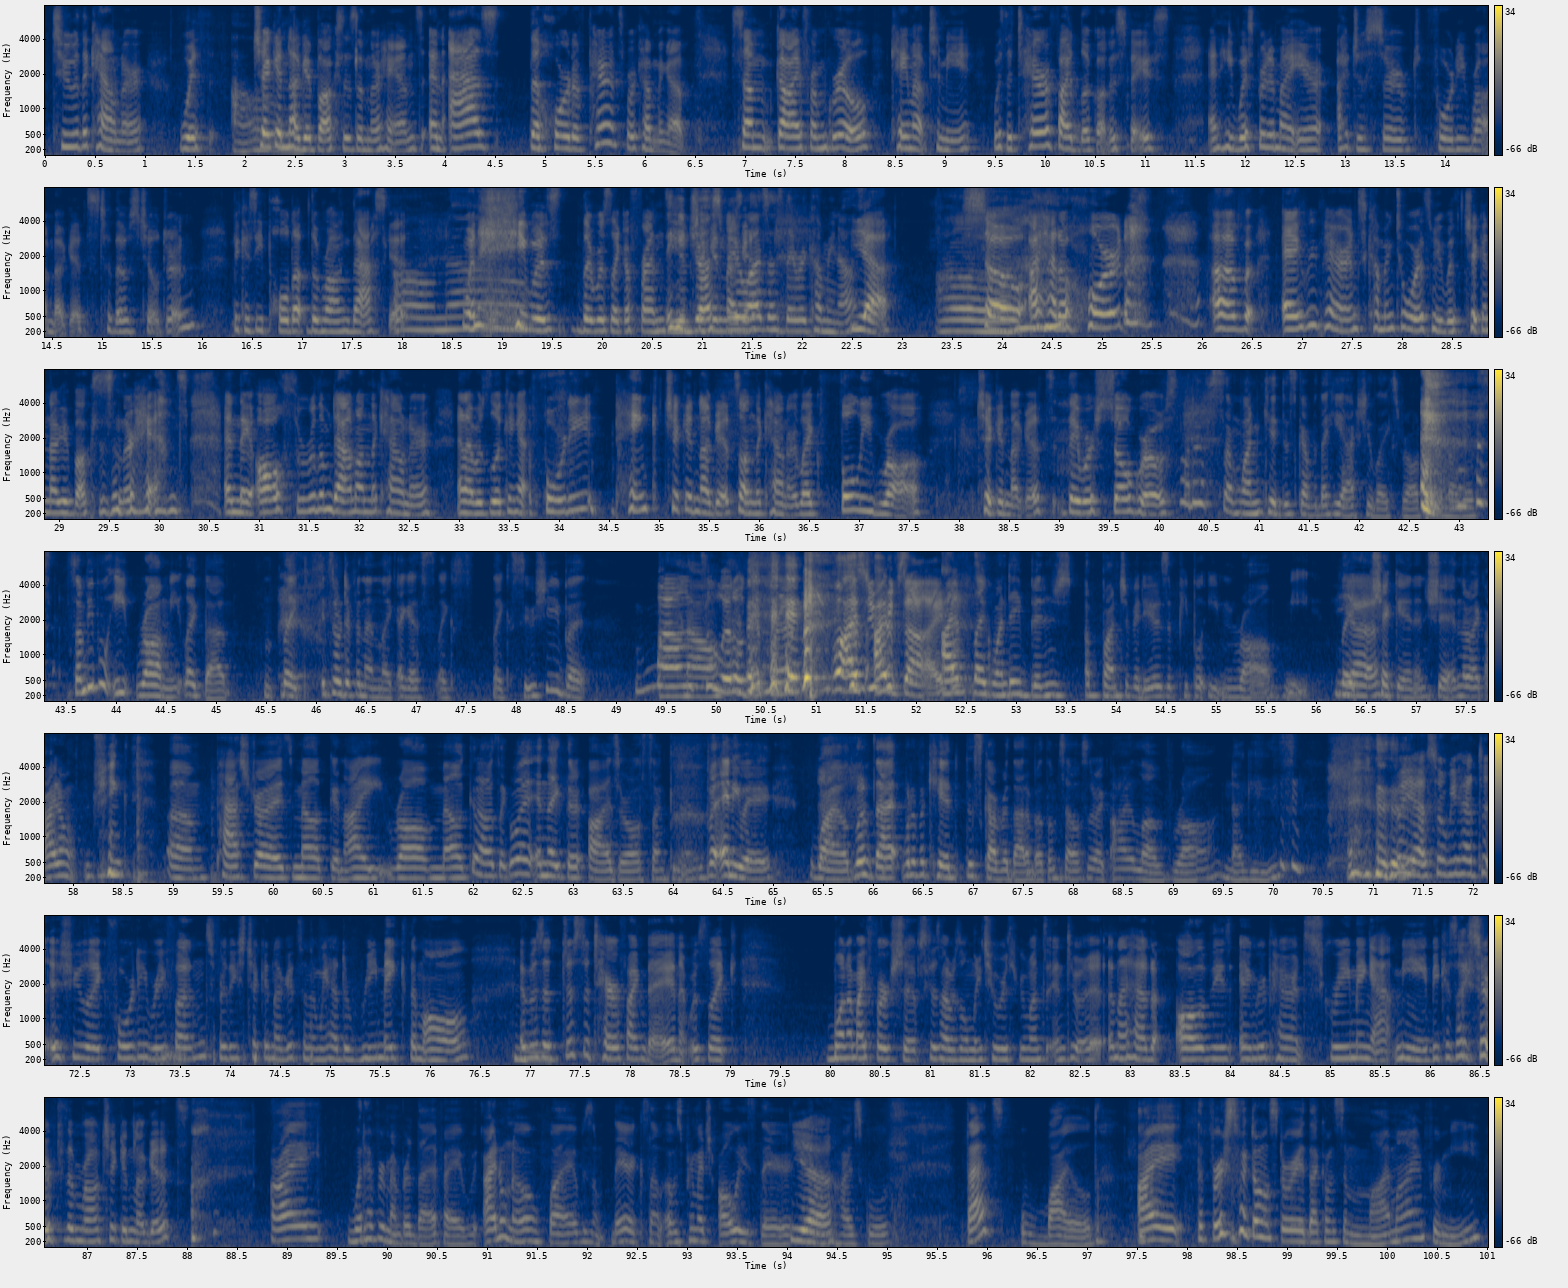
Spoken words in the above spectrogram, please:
to the counter with oh. chicken Oh. nugget boxes in their hands. And as the horde of parents were coming up, some guy from Grill came up to me with a terrified look on his face and he whispered in my ear, I just served 40 raw nuggets to those children because he pulled up the wrong basket. Oh no. When he was, there was like a frenzy he of just realized nuggets. as they were coming up. Yeah. Oh. So I had a horde of angry parents coming towards me with chicken nugget boxes in their hands, and they all threw them down on the counter. And I was looking at 40 pink chicken nuggets on the counter, like fully raw chicken nuggets. They were so gross. What if some one kid discovered that he actually likes raw chicken nuggets? Some people eat raw meat like that. Like it's no different than like I guess like like sushi, but Well, it's a little different. Well, I've- you I've- could die. I've like one day binged a bunch of videos of people eating raw meat, like Yeah. chicken and shit, and they're like, I don't drink um, pasteurized milk, and I eat raw milk, and I was like, what? And like their eyes are all sunken in. But anyway, wild. What if that? What if a kid discovered that about themselves? They're like, I love raw nuggies. but yeah, so we had to issue like 40 refunds for these chicken nuggets, and then we had to remake them all. It was a Hmm. just a terrifying day, and it was like one of my first shifts because I was only two or three months into it, and I had all of these angry parents screaming at me because I served them raw chicken nuggets. I would have remembered that if I. w- I don't know why I wasn't there because I, I was pretty much always there Yeah. in high school. That's wild. I the first McDonald's story that comes to my mind for me,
